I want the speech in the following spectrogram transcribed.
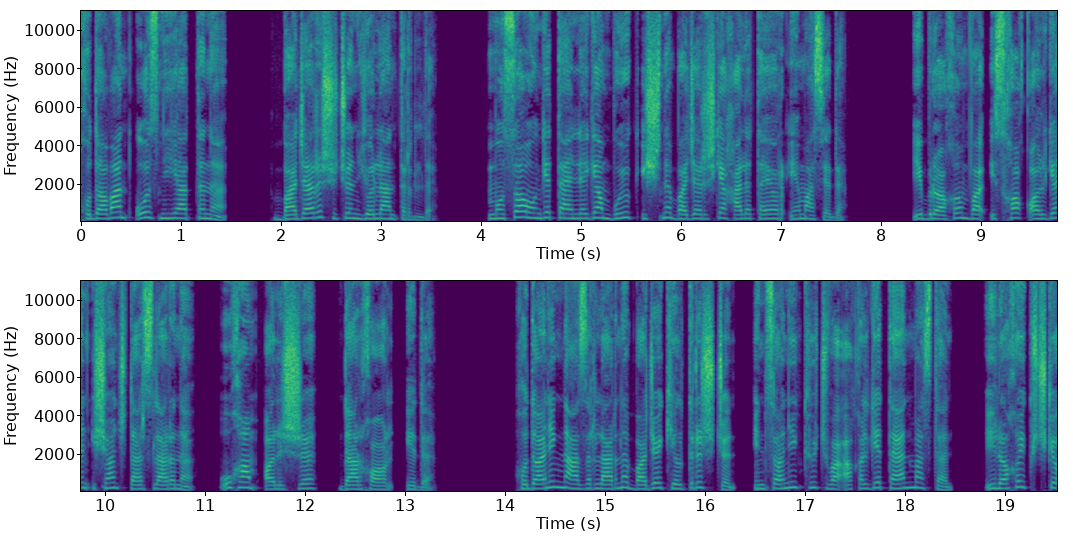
xudovand o'z niyatini bajarish uchun yo'llantirildi. Muso unga tayinlagan buyuk ishni bajarishga hali tayyor emas edi. Ibrohim va ishoq olgan ishonch darslarini u ham olishi darhol edi. Xudoning nazrlarini bajo keltirish uchun insoniy kuch va aqlga tayanmasdan ilohiy kuchga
